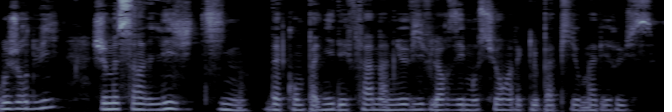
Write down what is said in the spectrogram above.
Aujourd'hui, je me sens légitime d'accompagner des femmes à mieux vivre leurs émotions avec le papillomavirus,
